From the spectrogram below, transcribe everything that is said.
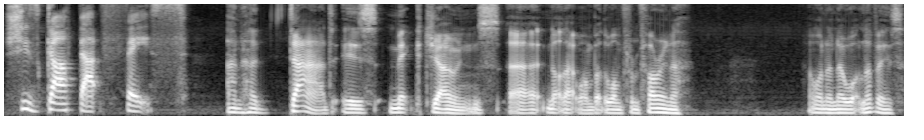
She's got that face. And her dad is Mick Jones. Uh, not that one, but the one from Foreigner. I want to know what love is.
